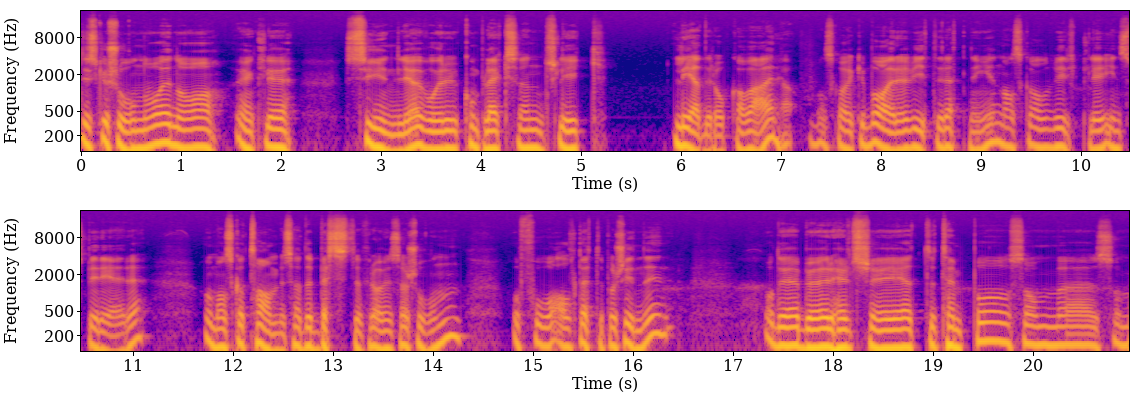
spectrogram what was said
diskusjonen vår nå egentlig synliggjør hvor kompleks en slik lederoppgave er. Ja. Man skal ikke bare vite retningen, man skal virkelig inspirere. Og man skal ta med seg det beste fra organisasjonen og få alt dette på skinner. Og det bør helst skje i et tempo som, eh, som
